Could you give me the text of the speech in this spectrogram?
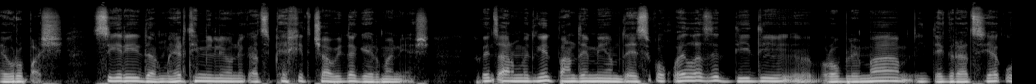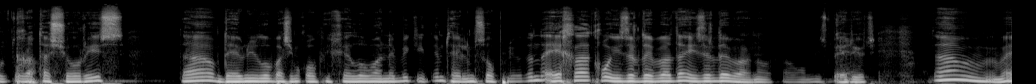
ევროპაში. სირიიდან 1 მილიონი კაცი ფეხით ჩავიდა გერმანიაში. თქვენ წარმოიდგინეთ პანდემიამდე ეს იყო ყველაზე დიდი პრობლემა ინტეგრაცია კულტურათა შორის. და დევნილობაში მყოფი ხელოვანები კიდე მთელი მსოფლიოდან და ეხლა ხო იზრდება და იზრდება ნუ ხა ომის პერიოდში. და მე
